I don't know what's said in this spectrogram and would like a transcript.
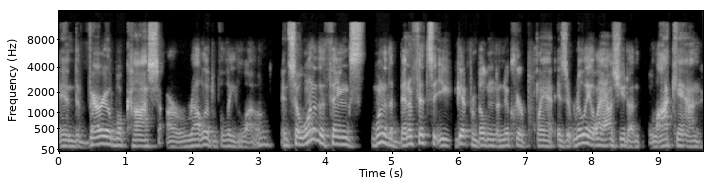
and the variable costs are relatively low. And so, one of the things, one of the benefits that you get from building a nuclear plant is it really allows you to lock in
